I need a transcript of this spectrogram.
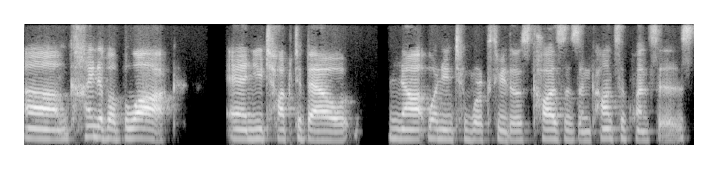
um, kind of a block and you talked about not wanting to work through those causes and consequences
